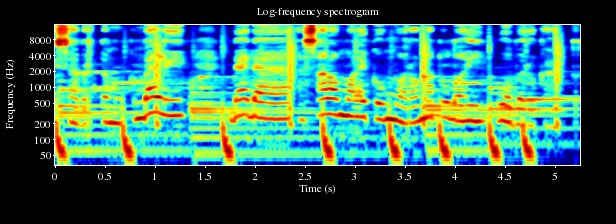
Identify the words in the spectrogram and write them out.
bisa bertemu kembali. Dadah. Assalamualaikum warahmatullahi wabarakatuh.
